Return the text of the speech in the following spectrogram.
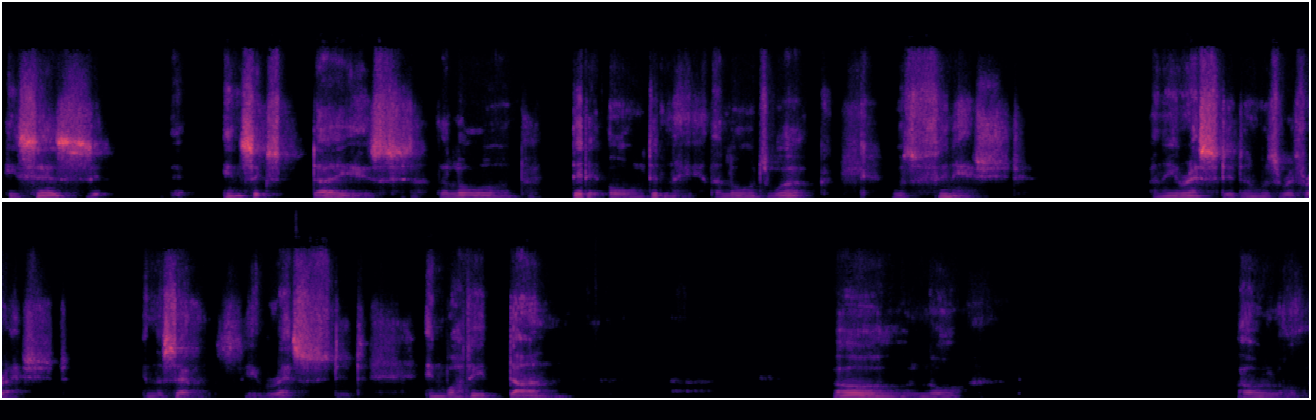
He says, in six days, the Lord did it all, didn't he? The Lord's work was finished, and he rested and was refreshed in the seventh. He rested in what he'd done. Oh Lord. Oh Lord.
